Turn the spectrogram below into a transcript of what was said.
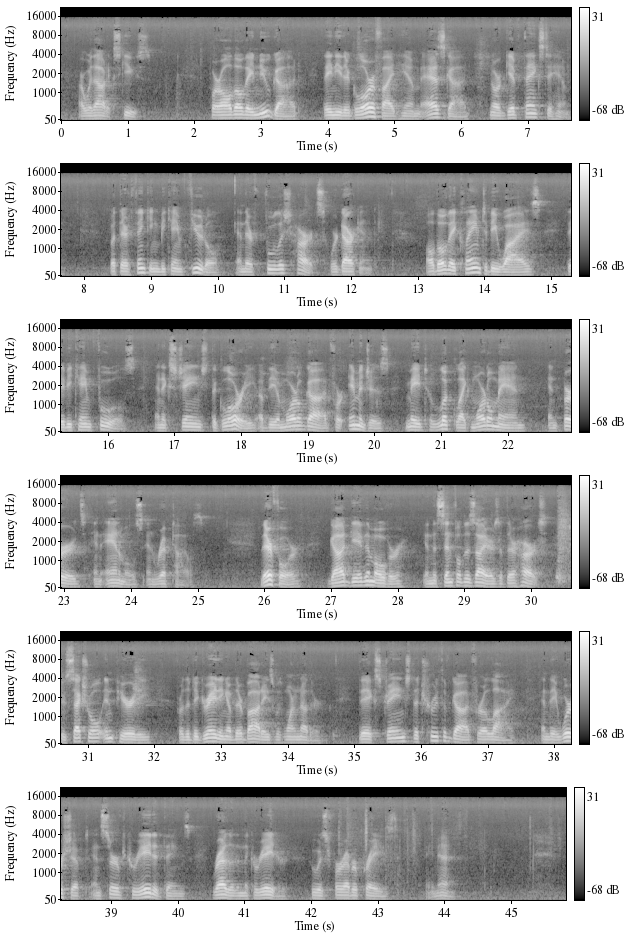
are without excuse. For although they knew God, they neither glorified him as God nor give thanks to him. But their thinking became futile, and their foolish hearts were darkened. Although they claimed to be wise, they became fools and exchanged the glory of the immortal God for images made to look like mortal man and birds and animals and reptiles. Therefore, God gave them over in the sinful desires of their hearts to sexual impurity for the degrading of their bodies with one another. They exchanged the truth of God for a lie, and they worshipped and served created things rather than the Creator, who is forever praised. Amen.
